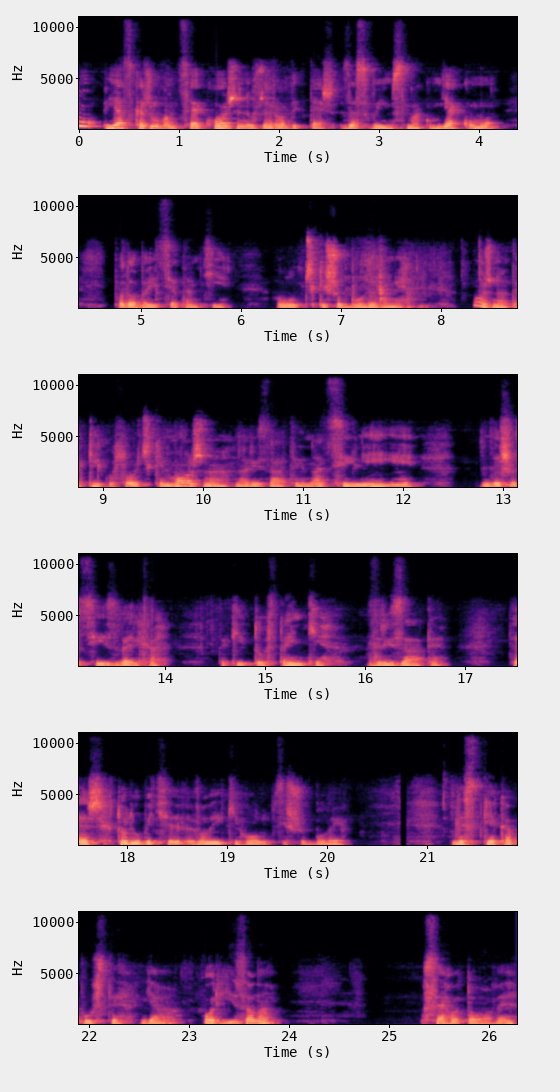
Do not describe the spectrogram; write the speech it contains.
Ну, я скажу вам, це кожен вже робить теж за своїм смаком. Як кому подобаються там ті голубчики, щоб були вони. Можна такі кусочки, можна нарізати на цілі і лише оці зверха такі товстенькі зрізати. Теж хто любить великі голубці, щоб були. Листки капусти я порізала. Все готове.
